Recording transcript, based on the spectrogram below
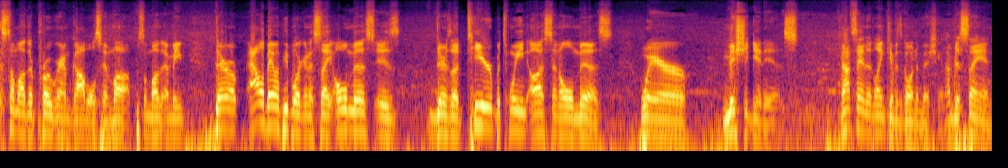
some other program gobbles him up." Some other, I mean, there are Alabama people are going to say Ole Miss is there's a tier between us and Ole Miss where Michigan is. I'm not saying that Lane Kiffin's going to Michigan. I'm just saying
